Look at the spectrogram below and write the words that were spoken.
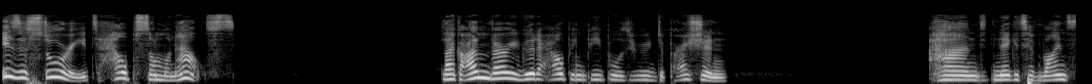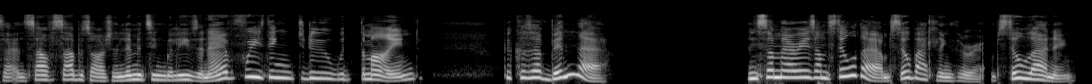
is a story to help someone else. Like, I'm very good at helping people through depression and negative mindset and self sabotage and limiting beliefs and everything to do with the mind because I've been there. In some areas, I'm still there. I'm still battling through it. I'm still learning.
